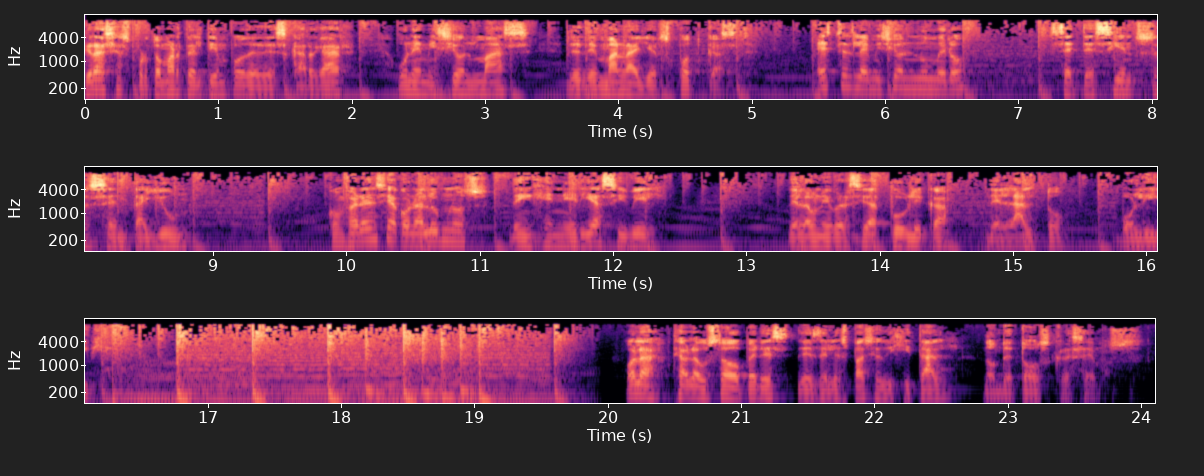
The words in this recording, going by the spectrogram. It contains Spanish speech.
Gracias por tomarte el tiempo de descargar una emisión más de The Managers Podcast. Esta es la emisión número 761. Conferencia con alumnos de Ingeniería Civil de la Universidad Pública del Alto Bolivia. Hola, te habla Gustavo Pérez desde el espacio digital donde todos crecemos.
